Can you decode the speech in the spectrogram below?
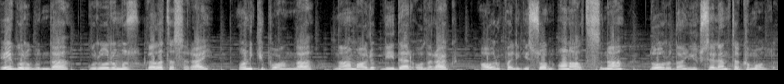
E grubunda gururumuz Galatasaray 12 puanla namağlup lider olarak Avrupa Ligi son 16'sına doğrudan yükselen takım oldu.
